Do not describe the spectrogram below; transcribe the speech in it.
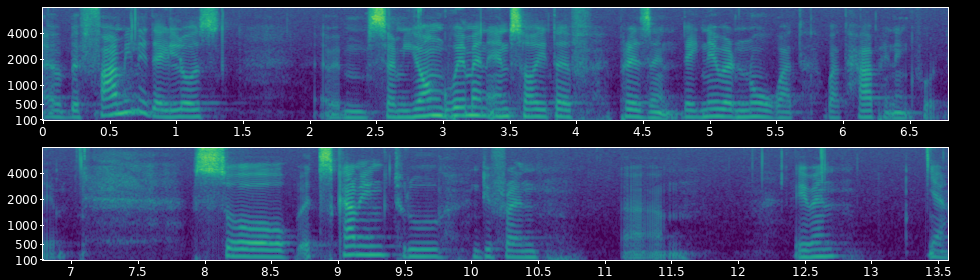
uh, the family, they lost um, some young women inside of prison. They never know what what happening for them. So it's coming through different um, even, yeah.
